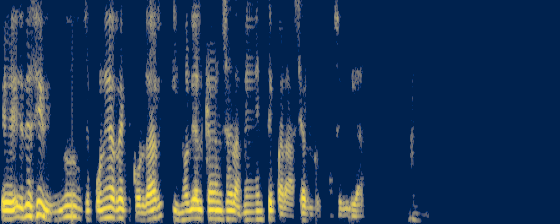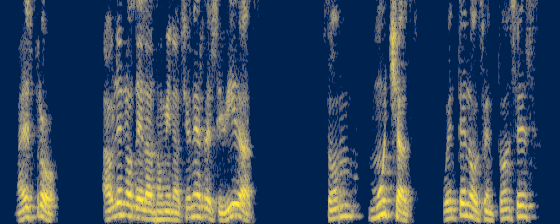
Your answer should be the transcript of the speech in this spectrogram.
eh, es decir, uno se pone a recordar y no le alcanza la mente para hacerlo con seguridad. Maestro, háblenos de las nominaciones recibidas. Son muchas. Cuéntenos entonces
